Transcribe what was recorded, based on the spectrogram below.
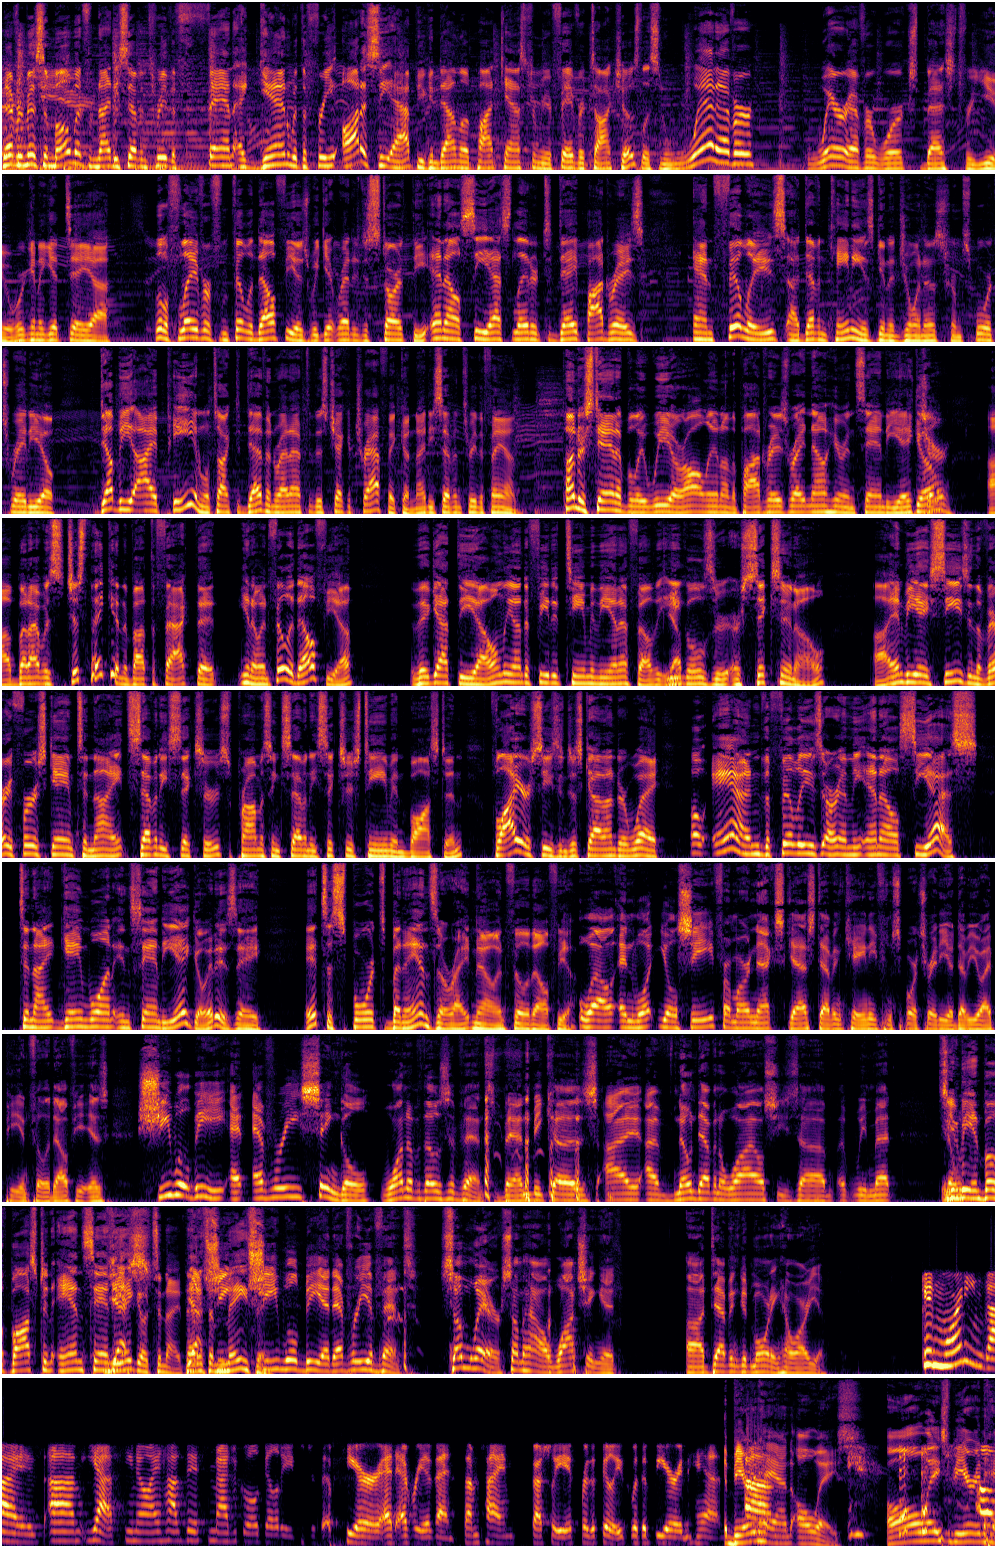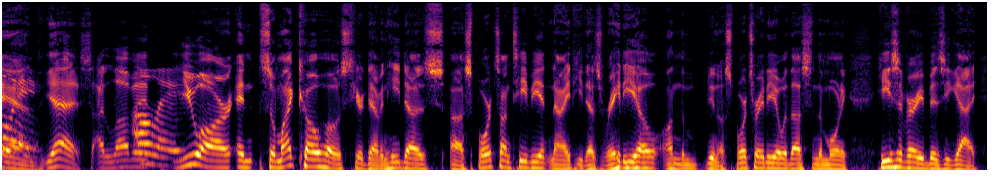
Never miss a moment from 97.3 The Fan again with the free Audacy app. You can download podcasts from your favorite talk shows. Listen whenever, wherever works best for you. We're going to get a uh, little flavor from Philadelphia as we get ready to start the NLCS later today. Padres and Phillies. Uh, Devan Kaney is going to join us from Sports Radio WIP, and we'll talk to Devan right after this check of traffic on 97.3 The Fan. Understandably, we are all in on the Padres right now here in San Diego. Sure. Uh, but I was just thinking about the fact that, you know, in Philadelphia, they got the uh, only undefeated team in the NFL. The Yep. Eagles are, are 6 and 0. Uh, NBA season, the very first game tonight, 76ers, promising 76ers team in Boston. Flyer season just got underway. Oh, and the Phillies are in the NLCS tonight, game one in San Diego. It is a, it's a sports bonanza right now in Philadelphia. Well, and what you'll see from our next guest, Devan Kaney from Sports Radio WIP in Philadelphia, is she will be at every single one of those events, Ben, because I, I've known Devan a while. She's uh, we met. She's going to be in both Boston and San Yes. Diego tonight. That is Yeah, she- amazing. She will be at every event, somewhere, somehow, watching it. Uh, Devan, good morning. How are you? Good morning, guys. Um, yes, you know, I have this magical ability to just appear at every event, sometimes, especially for the Phillies, with a beer in hand. Beer in Um, hand, always. Always beer in Always. hand. Yes, I love it. Always. You are, and so my co-host here, Devan, he does uh, sports on TV at night. He does radio on the, you know, sports radio with us in the morning. He's a very busy guy.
